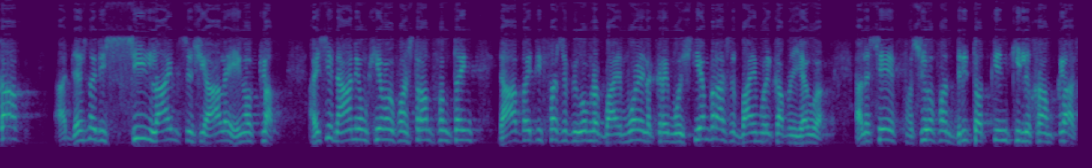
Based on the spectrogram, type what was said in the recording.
Kaap, uh, dis nou die Sea Line sosiale hengelklub. Hy sê daar in die omgewing van Strandfontein Daar by die vis op die oomblik baie mooi. Hulle kry mooi steenbras en baie mooi kabeljoue. Hulle sê so van 3 tot 10 kg klas.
